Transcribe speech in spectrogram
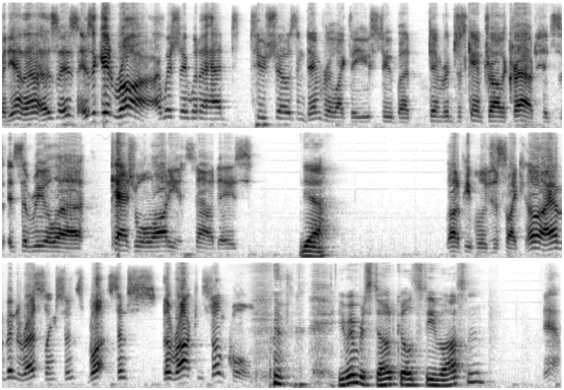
But yeah, that was, it was, it was a good Raw. I wish they would have had two shows in Denver like they used to, but Denver just can't draw the crowd. It's it's a real uh, casual audience nowadays. Yeah. A lot of people are just like, "Oh, I haven't been to wrestling since what? Since The Rock and Stone Cold." You remember Stone Cold Steve Austin? yeah,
